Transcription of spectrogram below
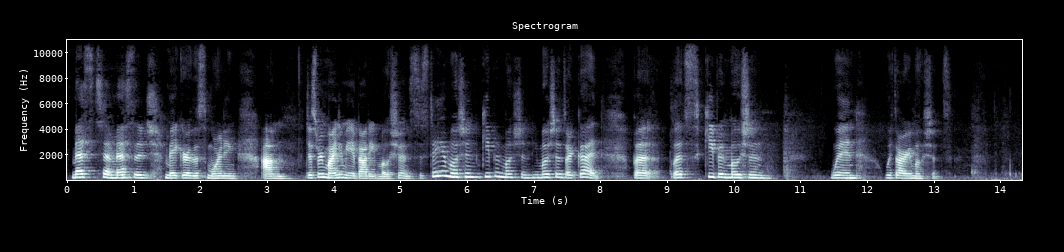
mess to message maker this morning. Um, just reminding me about emotions. To stay in motion, keep in motion. Emotions are good, but let's keep in motion when with our emotions.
